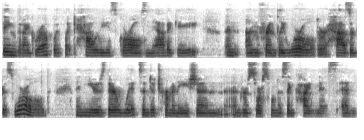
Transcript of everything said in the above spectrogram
thing that I grew up with, like how these girls navigate an unfriendly world or hazardous world and use their wits and determination and resourcefulness and kindness and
